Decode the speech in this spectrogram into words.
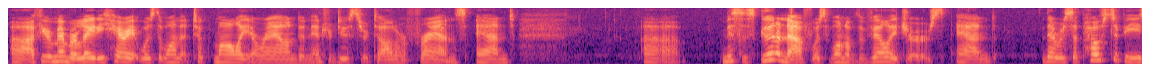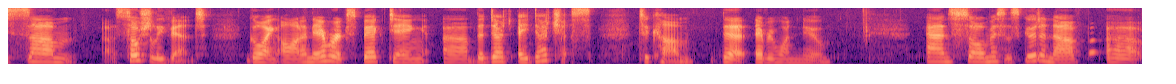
Uh, if you remember, Lady Harriet was the one that took Molly around and introduced her to all her friends, and uh, Mrs. Goodenough was one of the villagers, and there was supposed to be some uh, social event going on, and they were expecting uh, the a duchess to come that everyone knew. And so Mrs. Goodenough uh,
